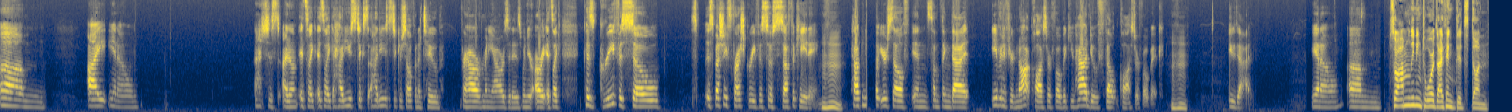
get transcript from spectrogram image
um I, you know, that's just I don't it's like it's like how do you stick how do you stick yourself in a tube for however many hours it is when you're already it's like cuz grief is so especially fresh grief is so suffocating. Mm-hmm. How can you put yourself in something that even if you're not claustrophobic, you had to have felt claustrophobic. Mm-hmm. Do that. You know. Um So I'm leaning towards I think it's done.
